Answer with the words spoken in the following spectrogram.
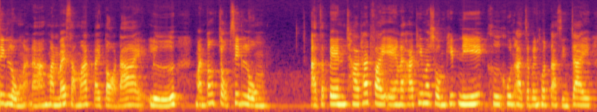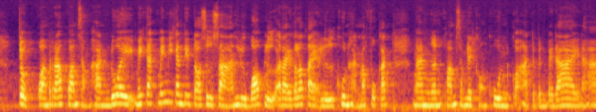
สิ้นลงอะนะมันไม่สามารถไปต่อได้ หรือมันต้องจบสิ้นลง อาจจะเป็นชาวธาตุไฟเองนะคะ ที่มาชมคลิปนี้คือคุณอาจจะเป็นคนตัดสินใจ จบความรักความสัมพันธ์ด้วยไม่ไม่มีการติดต่อสื่อสารหรือบล็อก หรืออะไรก็แล้วแต่หรือคุณหันมาโฟกัสงานเงินความสำเร็จของคุณก็อาจจะเป็นไปได้นะคะ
